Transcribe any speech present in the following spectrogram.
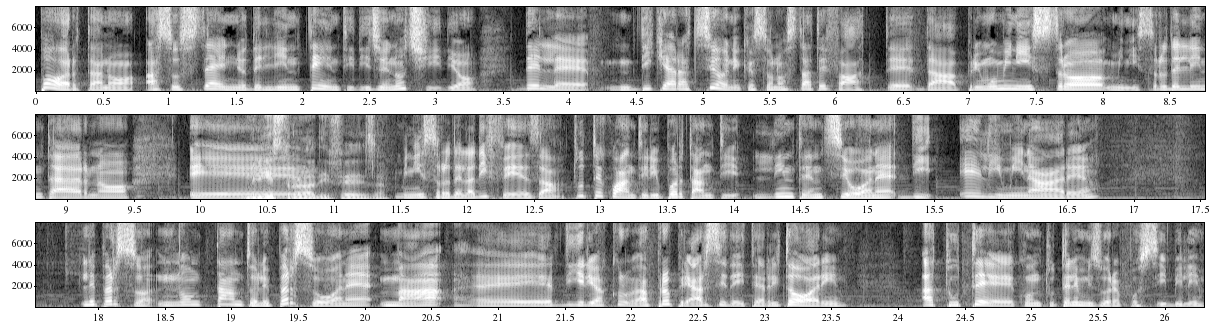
portano a sostegno degli intenti di genocidio delle dichiarazioni che sono state fatte da primo ministro, ministro dell'interno e Ministro della difesa. ministro della difesa, tutte quanti riportanti l'intenzione di eliminare perso- non tanto le persone, ma eh, di riaccru- appropriarsi dei territori a tutte- con tutte le misure possibili.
